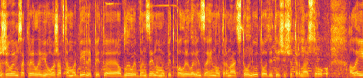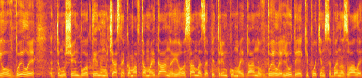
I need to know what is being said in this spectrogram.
живим закрили в його ж автомобілі, під е, облили бензином і підпалили. Він загинув 13 лютого 2014 року, але його вбили, тому що він був активним учасником автомайдану. Його саме за підтримку майдану вбили люди, які потім себе назвали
